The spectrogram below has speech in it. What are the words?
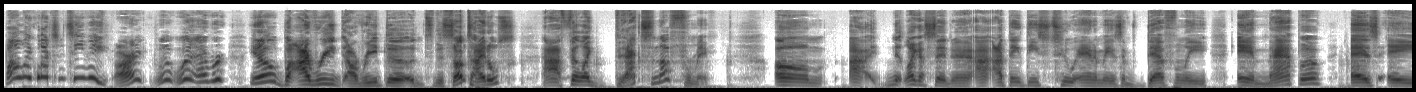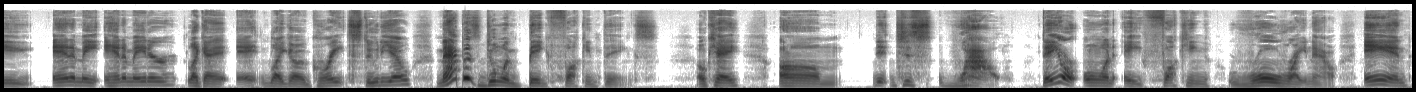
But I like watching TV. All right, whatever. You know, but I read I read the the subtitles. I feel like that's enough for me. Um, I like I said, man. I, I think these two animes have definitely and Mappa as a anime animator, like a like a great studio, Mappa's doing big fucking things. Okay? Um it just wow. They are on a fucking roll right now. And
